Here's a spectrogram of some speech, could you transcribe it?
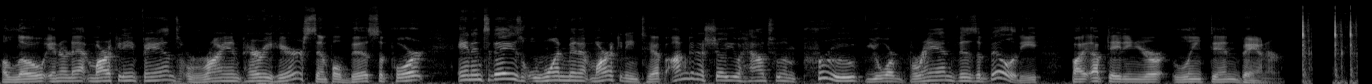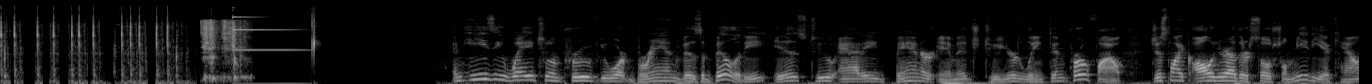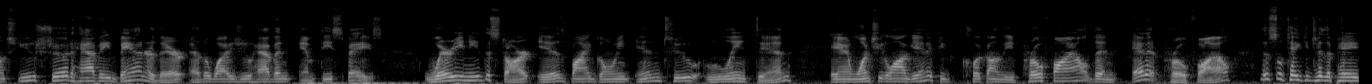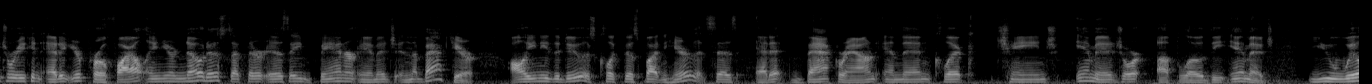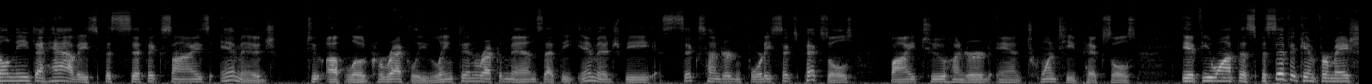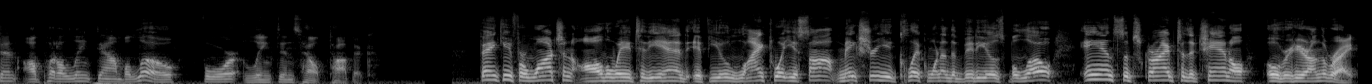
Hello, Internet marketing fans. Ryan Perry here, Simple Biz Support. And in today's one minute marketing tip, I'm going to show you how to improve your brand visibility by updating your LinkedIn banner. An easy way to improve your brand visibility is to add a banner image to your LinkedIn profile. Just like all your other social media accounts, you should have a banner there, otherwise you have an empty space. Where you need to start is by going into LinkedIn and once you log in, if you click on the profile, then edit profile, this will take you to the page where you can edit your profile and you'll notice that there is a banner image in the back here. All you need to do is click this button here that says edit background and then click change image or upload the image. You will need to have a specific size image to upload correctly. LinkedIn recommends that the image be 646 pixels by 220 pixels. If you want the specific information, I'll put a link down below for LinkedIn's help topic. Thank you for watching all the way to the end. If you liked what you saw, make sure you click one of the videos below and subscribe to the channel over here on the right.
